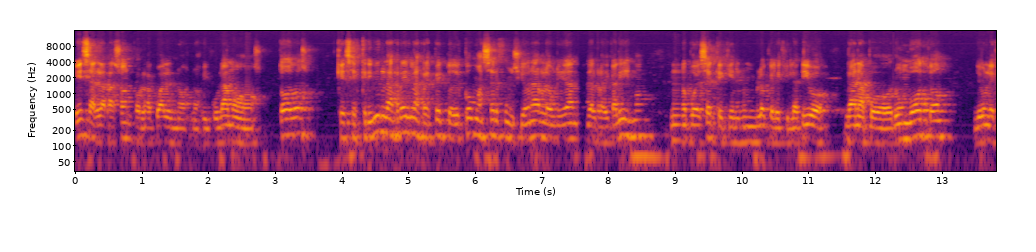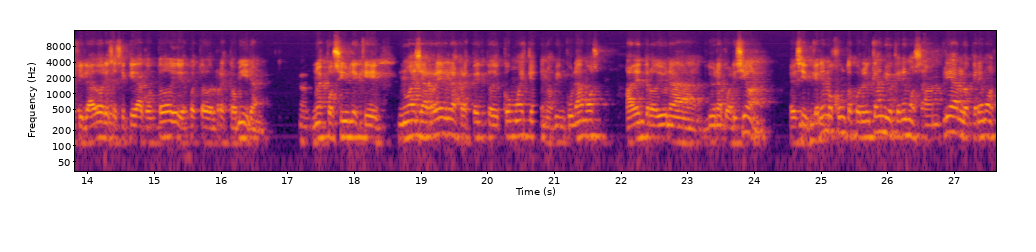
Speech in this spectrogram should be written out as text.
esa es la razón por la cual nos vinculamos todos, que es escribir las reglas respecto de cómo hacer funcionar la unidad del radicalismo. No puede ser que quien en un bloque legislativo gana por un voto de un legislador, ese se queda con todo y después todo el resto miran. No es posible que no haya reglas respecto de cómo es que nos vinculamos adentro de una, de una coalición. Es decir, queremos Juntos por el Cambio, queremos ampliarlo, queremos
